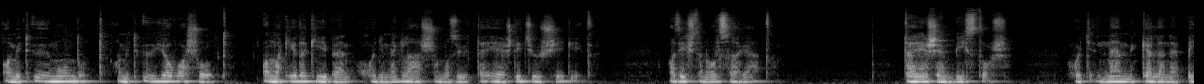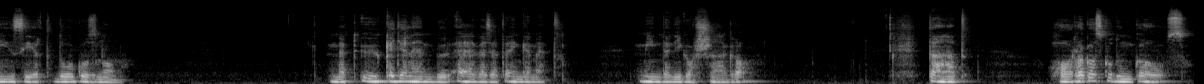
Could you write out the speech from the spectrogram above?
amit ő mondott, amit ő javasolt, annak érdekében, hogy meglássam az ő teljes dicsőségét, az Isten országát. teljesen biztos, hogy nem kellene pénzért dolgoznom, mert ő kegyelemből elvezet engemet minden igazságra. Tehát, ha ragaszkodunk ahhoz,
